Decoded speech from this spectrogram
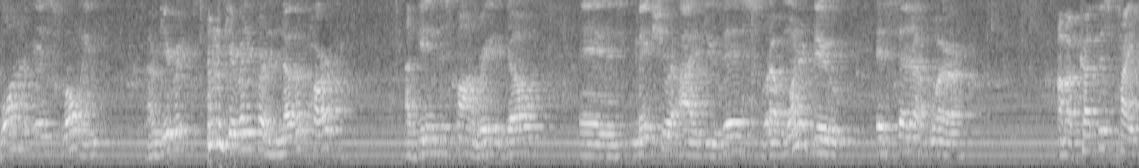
Water is flowing. Now get, re get ready for another part of getting this pond ready to go is make sure I do this. What I want to do is set up where I'm gonna cut this pipe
